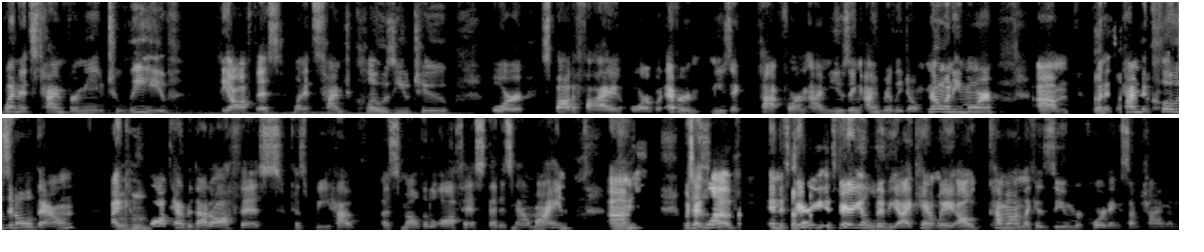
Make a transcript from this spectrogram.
when it's time for me to leave the office, when it's time to close YouTube or Spotify or whatever music platform I'm using, I really don't know anymore. Um, when it's time to close it all down, I can Mhm. walk out of that office because we have a small little office that is now mine, um, Nice. which I love, and it's very it's very Olivia. I can't wait. I'll come on like a Zoom recording sometime and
